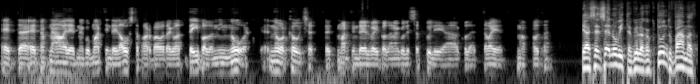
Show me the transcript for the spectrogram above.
et, et noh, näha oli, et nagu Martin Dale austab Harbot, aga vaata, Table on nii noor, noor coach, et, et Martin Dale võib-olla nagu lihtsalt tuli ja kuule, et davai, et ma võtan ja see, see on huvitav küll, aga tundub vähemalt,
